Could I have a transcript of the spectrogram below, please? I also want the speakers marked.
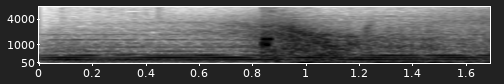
Speaker 1: you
